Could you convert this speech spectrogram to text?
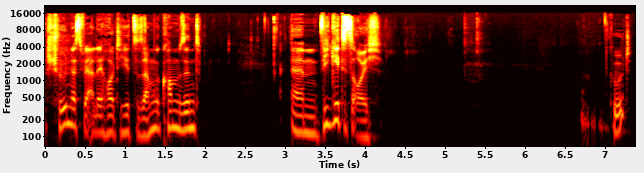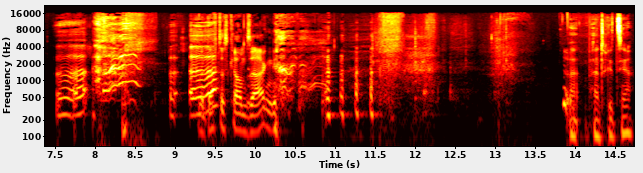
schön, dass wir alle heute hier zusammengekommen sind. Ähm, wie geht es euch? Gut. Äh. Man darf das kaum sagen. ja. Patricia?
